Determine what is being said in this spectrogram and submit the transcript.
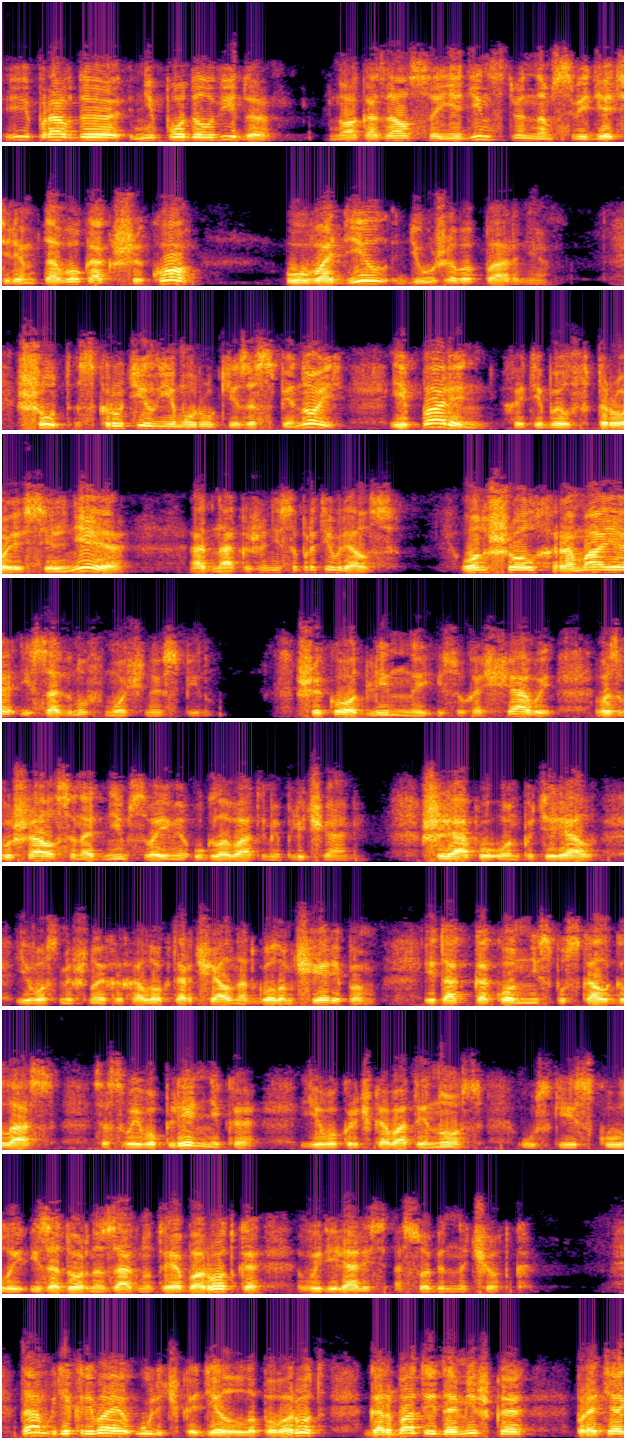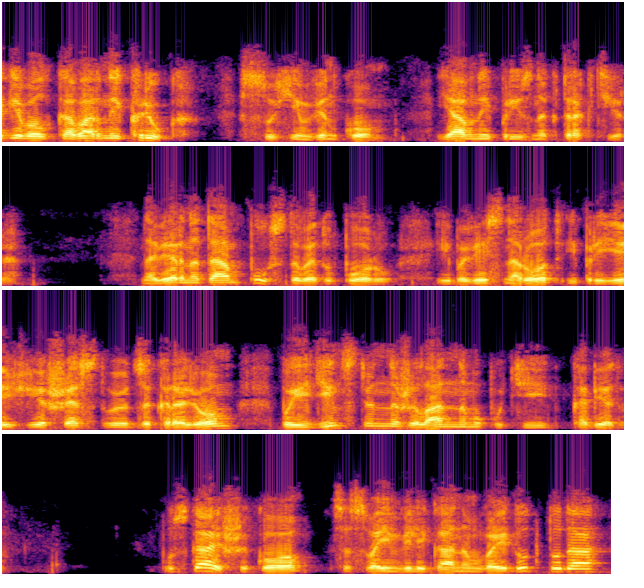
и, правда, не подал вида, но оказался единственным свидетелем того, как Шико уводил дюжего парня. Шут скрутил ему руки за спиной, и парень, хоть и был втрое сильнее, однако же не сопротивлялся. Он шел, хромая и согнув мощную спину. Шико, длинный и сухощавый, возвышался над ним своими угловатыми плечами. Шляпу он потерял, его смешной хохолок торчал над голым черепом, и так как он не спускал глаз со своего пленника, его крючковатый нос, узкие скулы и задорно загнутая оборотка выделялись особенно четко. Там, где кривая уличка делала поворот, горбатый домишка протягивал коварный крюк с сухим венком, явный признак трактира. Наверное, там пусто в эту пору, ибо весь народ и приезжие шествуют за королем по единственно желанному пути к обеду. Пускай Шико со своим великаном войдут туда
